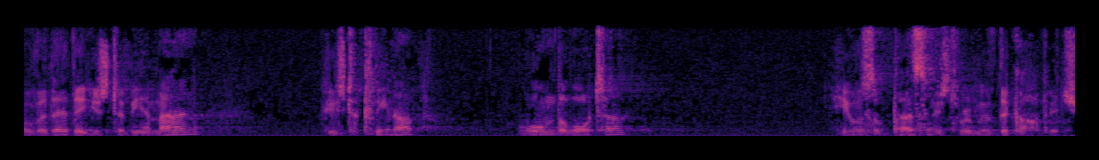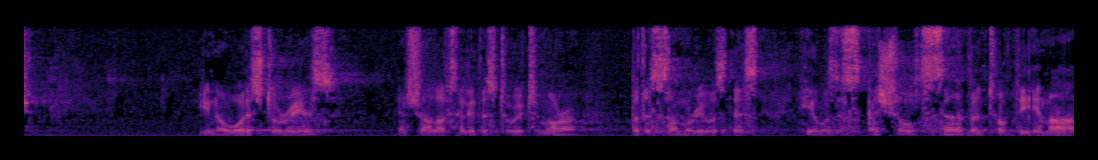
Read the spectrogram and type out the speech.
Over there, there used to be a man who used to clean up, warm the water. He was a person who used to remove the garbage. You know what his story is? Inshallah, I'll tell you the story tomorrow. But the summary was this He was a special servant of the Imam.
